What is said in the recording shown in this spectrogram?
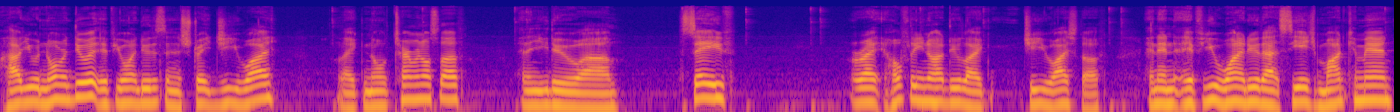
how you would normally do it if you want to do this in a straight GUI, like no terminal stuff. And then you do um, save. Right. Hopefully you know how to do like GUI stuff. And then if you want to do that chmod command,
